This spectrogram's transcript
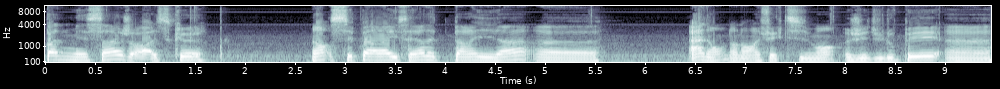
pas de message. Alors, est-ce que. Non, c'est pareil, ça a l'air d'être pareil là. Euh... Ah non, non, non, effectivement, j'ai dû louper. Euh...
